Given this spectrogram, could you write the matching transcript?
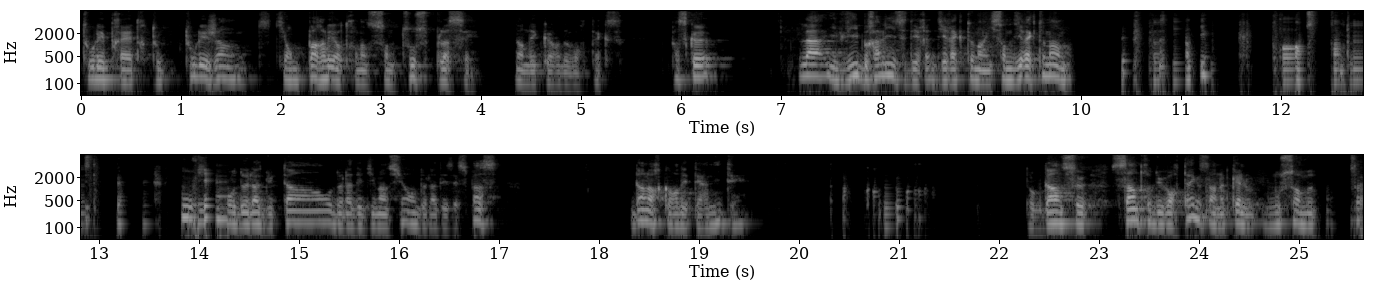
tous les prêtres, tous les gens qui, ont parlé autrement sont tous placés dans des cœurs de vortex. Parce que là, ils vibralisent directement, ils sont directement tout vient au-delà du temps, au-delà des dimensions, au-delà des espaces, dans leur corps d'éternité. Donc dans ce centre du vortex dans lequel nous sommes tous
